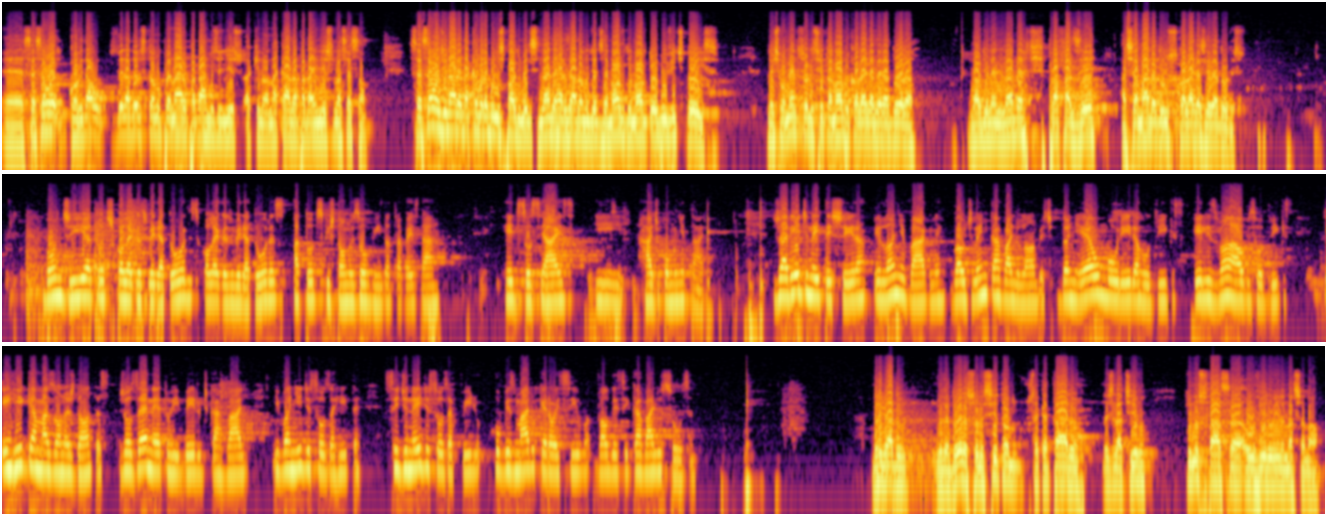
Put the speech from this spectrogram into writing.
É, sessão, convidar os vereadores que estão no plenário para darmos início, aqui na, na casa, para dar início na sessão. Sessão ordinária da Câmara Municipal de Medicilândia, realizada no dia 19 de nove de 2022. Neste momento, solicito a nobre colega vereadora Valdilene Lambert para fazer a chamada dos colegas vereadores. Bom dia a todos os colegas vereadores, colegas vereadoras, a todos que estão nos ouvindo através das redes sociais e rádio comunitária. Jaria Ednei Teixeira, Elane Wagner, Valdilene Carvalho Lambert, Daniel Moreira Rodrigues, Elisvan Alves Rodrigues, Henrique Amazonas Dantas, José Neto Ribeiro de Carvalho, Ivani de Souza Ritter, Sidney de Souza Filho, Rubismário Queiroz Silva, Valdeci Carvalho Souza. Obrigado, vereadora. Solicito ao secretário legislativo que nos faça ouvir o hino nacional.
